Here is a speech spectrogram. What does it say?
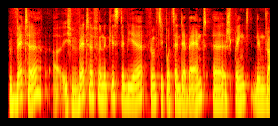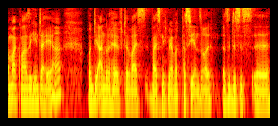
wette, ich wette für eine Kiste Bier, 50% der Band äh, springt dem Drummer quasi hinterher und die andere Hälfte weiß, weiß nicht mehr, was passieren soll. Also das ist, äh,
